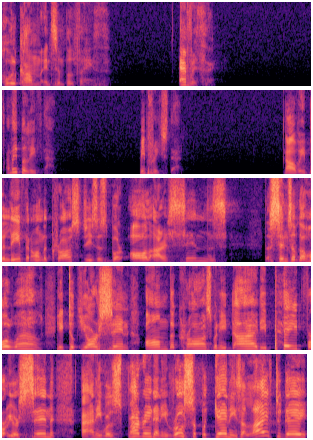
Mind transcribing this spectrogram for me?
who will come in simple faith. Everything. And we believe that. We preach that. Now we believe that on the cross, Jesus bore all our sins, the sins of the whole world. He took your sin on the cross. When He died, He paid for your sin, and He was buried, and He rose up again. He's alive today,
